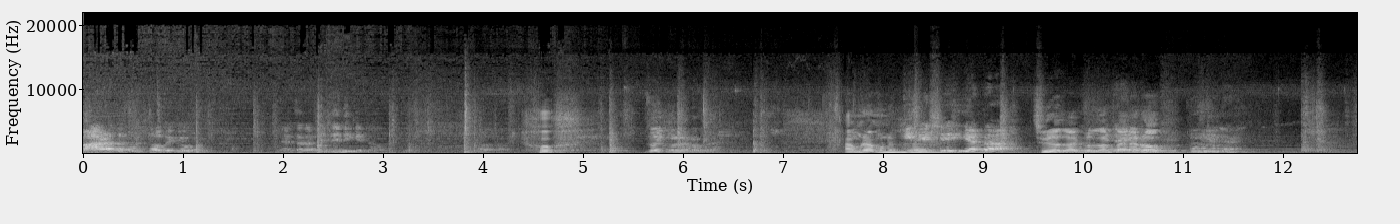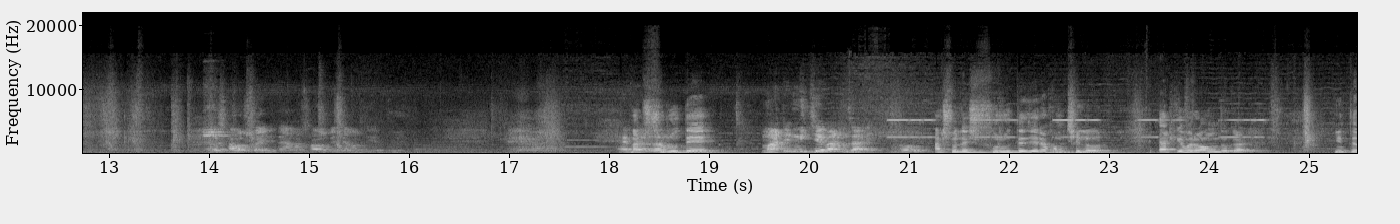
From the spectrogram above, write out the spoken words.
পাহাড়াটা করতে হবে কেউ। নেতারা এদিকে নাও। জয় করলাম আমরা। আমরা মনে হয় ইয়াটা। চূড়া জয় করলাম তাই না আমার থেকে না শুরুতে মাটির নিচে যায়। আসলে শুরুতে যেরকম ছিল একেবারে অন্ধকার। কিন্তু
